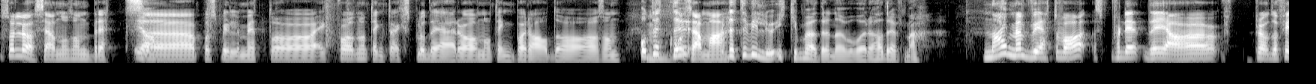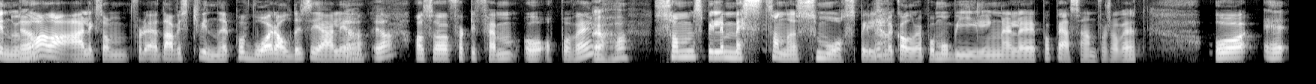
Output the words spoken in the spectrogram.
Og så løser jeg noe sånn brett Ja. uh, på spillet mitt. Og får noe ting til å eksplodere og noe ting på rad og sånn. Og dette, dette ville jo ikke mødrene våre ha drevet med. Nei, men vet du hva? For det, det jeg har prøvd å finne ut Ja. nå, da, er liksom For det, det er visst kvinner på vår alder, sier jeg, Linn. Ja, ja. Altså 45 og oppover. Jaha. Som spiller mest sånne småspill, som vi kaller det, på mobilen eller på PC-en, for så vidt. Og eh,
